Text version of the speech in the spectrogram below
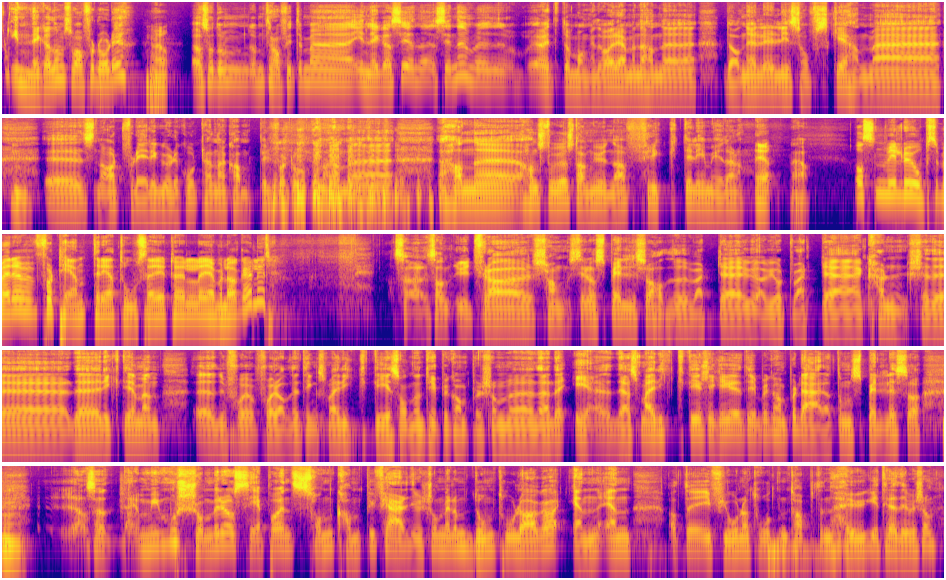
Innleggene deres var for dårlige. Ja. Altså, De, de traff ikke med innleggene sine. sine. Jeg vet ikke hvor mange det var, jeg, men han, eh, Daniel Lisowski, han med eh, snart flere gule kort han har kamper for Toten, han, eh, han, eh, han sto jo og stange unna fryktelig mye der, da. Ja. Ja. Åssen vil du oppsummere fortjent 3-2-seier til hjemmelaget, eller? Så, sånn Ut fra sjanser og spill så hadde det vært uh, uavgjort vært uh, kanskje det, det riktige, men uh, du får, får aldri ting som er riktig i sånne typer kamper som det. Det, er, det som er riktig i slike typer kamper, det er at de spilles. og Altså, det er jo mye morsommere å se på en sånn kamp i fjerdedivisjon mellom de to laga enn en at det i fjor når Toten tapte en haug i tredjedivisjon.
